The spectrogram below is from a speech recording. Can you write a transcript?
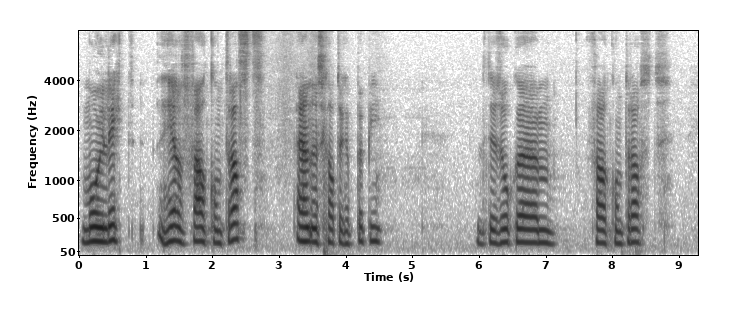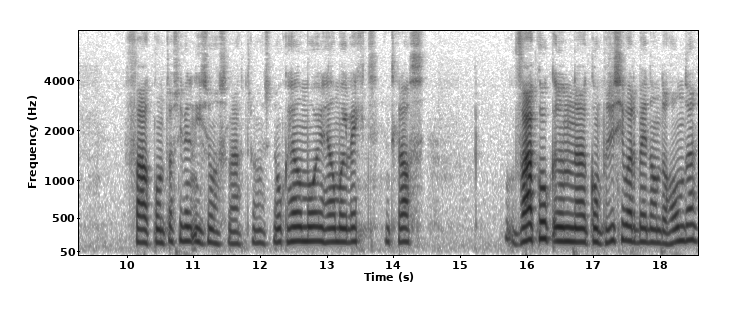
Mooi licht, heel fel contrast. En een schattige puppy. Dit is ook um, fel contrast. Fel contrast, die vind ik niet zo geslaagd trouwens. Ook heel mooi, heel mooi licht in het gras. Vaak ook een uh, compositie waarbij dan de honden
